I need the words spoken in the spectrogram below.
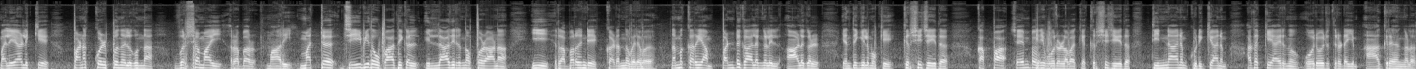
മലയാളിക്ക് പണക്കൊഴുപ്പ് നൽകുന്ന വൃക്ഷമായി റബ്ബർ മാറി. മറ്റ് ജീവിത ഉപാധികൾ ഇല്ലാതിരുന്നപ്പോഴാണ് ഈ റബ്ബറിന്റെ കടന്നുവരവ്. നമുക്കറിയാം പണ്ട് കാലങ്ങളിൽ ആളുകൾ എന്തെങ്കിലുമൊക്കെ കൃഷി ചെയ്ത് കപ്പ ചേമ്പനി പോലുള്ളവയൊക്കെ കൃഷി ചെയ്ത് തിന്നാനും കുടിക്കാനും അതൊക്കെയായിരുന്നു ഓരോരുത്തരുടെയും ആഗ്രഹങ്ങൾ.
